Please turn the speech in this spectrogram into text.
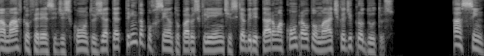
A marca oferece descontos de até 30% para os clientes que habilitaram a compra automática de produtos. Assim,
